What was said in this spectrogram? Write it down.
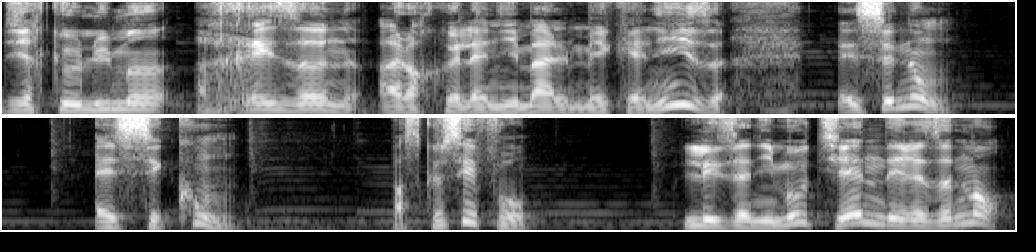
dire que l'humain raisonne alors que l'animal mécanise, c'est non. Et c'est con. Parce que c'est faux. Les animaux tiennent des raisonnements,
